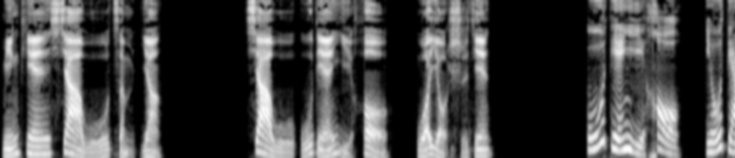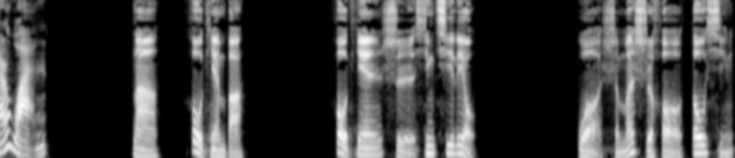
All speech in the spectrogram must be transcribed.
明天下午怎么样？下午五点以后我有时间。五点以后有点晚。那。后天吧。后天是星期六。我什么时候都行。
